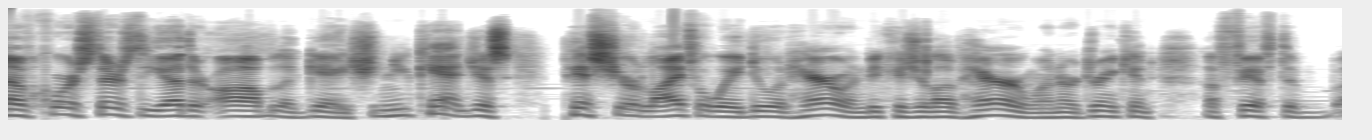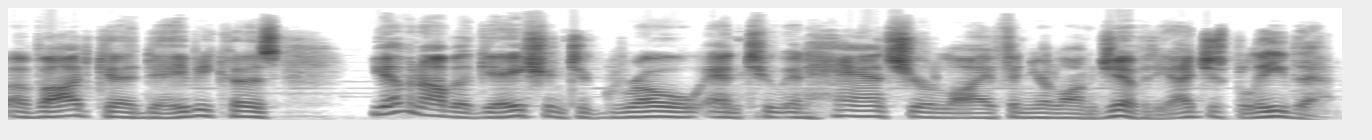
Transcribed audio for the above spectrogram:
Now, of course, there's the other obligation. You can't just piss your life away doing heroin because you love heroin or drinking a fifth of, of vodka a day because you have an obligation to grow and to enhance your life and your longevity. I just believe that.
